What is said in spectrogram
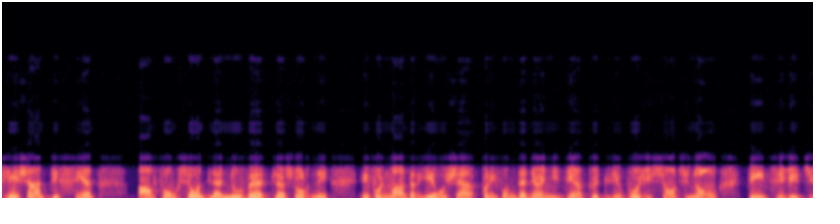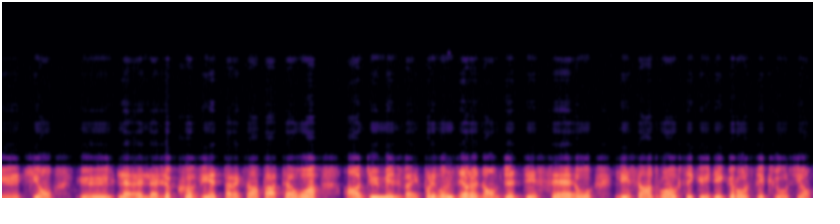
Les gens décident en fonction de la nouvelle de la journée. Et vous demanderiez aux gens, pourriez-vous me donner une idée un peu de l'évolution du nombre d'individus qui ont eu le COVID, par exemple, à Ottawa en 2020? Pourriez-vous me dire le nombre de décès ou les endroits où c'est qu'il y a eu des grosses éclosions?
